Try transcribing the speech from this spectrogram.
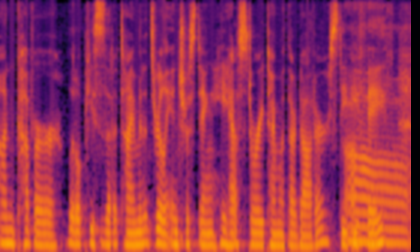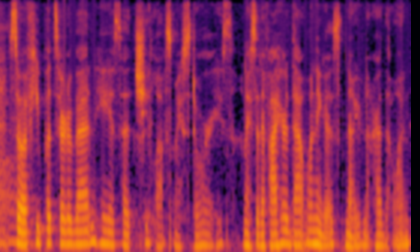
uncover little pieces at a time and it's really interesting. He has story time with our daughter, Stevie Faith. Oh. So if he puts her to bed, he has said, She loves my stories. And I said, Have I heard that one? He goes, No, you've not heard that one.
